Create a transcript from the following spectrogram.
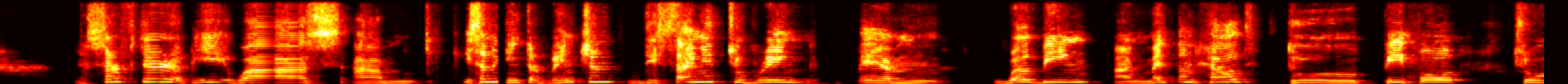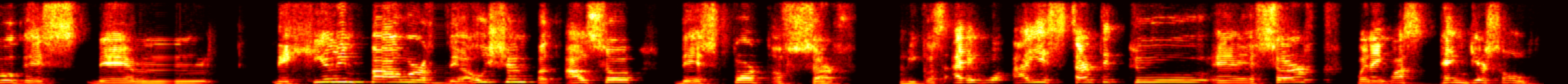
Surf therapy was um, it's an intervention designed to bring um, well-being and mental health to people through this the um, the healing power of the ocean, but also the sport of surf. Because I, I started to uh, surf when I was 10 years old.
